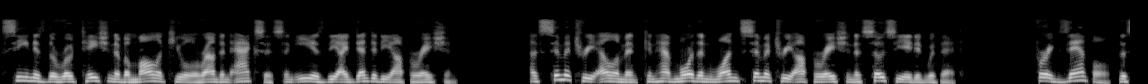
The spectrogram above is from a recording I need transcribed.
CN is the rotation of a molecule around an axis and E is the identity operation. A symmetry element can have more than one symmetry operation associated with it. For example, the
